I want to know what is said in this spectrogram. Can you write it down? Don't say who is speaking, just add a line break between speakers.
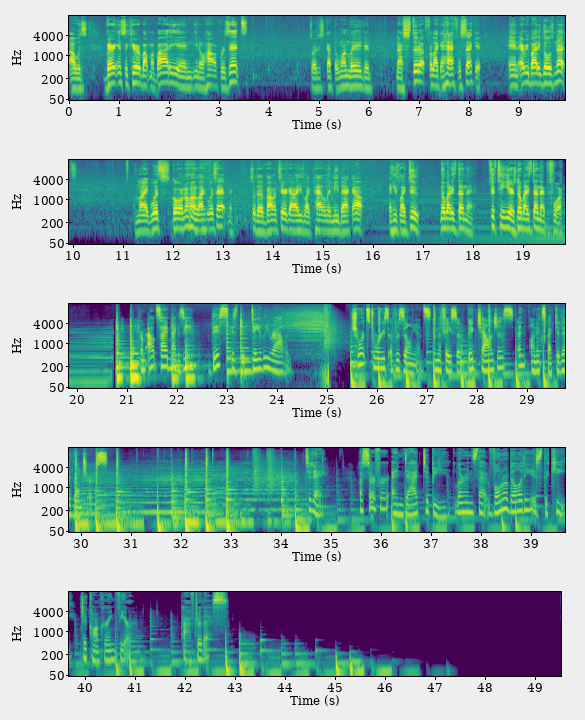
I was very insecure about my body and, you know, how I present. So I just got the one leg and, and I stood up for like a half a second and everybody goes nuts. I'm like, what's going on? Like, what's happening? So the volunteer guy, he's like paddling me back out. And he's like, dude, nobody's done that. 15 years, nobody's done that before.
From Outside Magazine, this is the Daily Rally. Short stories of resilience in the face of big challenges and unexpected adventures. Today, a surfer and dad to be learns that vulnerability is the key to conquering fear. After this.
